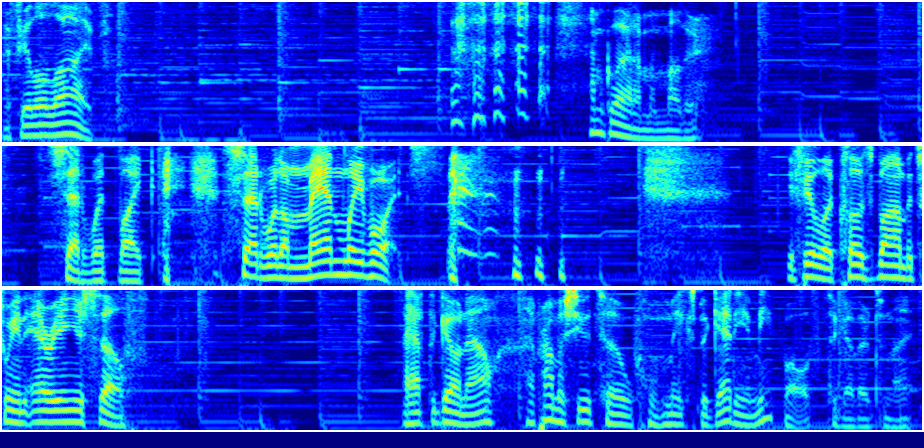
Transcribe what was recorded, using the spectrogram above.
I feel alive. I'm glad I'm a mother. Said with like, said with a manly voice. you feel a close bond between Eri and yourself. I have to go now. I promise you to make spaghetti and meatballs together tonight.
